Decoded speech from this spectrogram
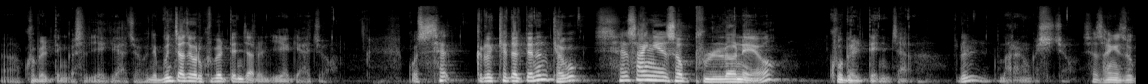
어, 구별된 것을 얘기하죠. 근데 문자적으로 구별된 자를 얘기하죠. 그렇게 될 때는 결국 세상에서 불러내어 구별된 자를 말하는 것이죠. 세상에서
